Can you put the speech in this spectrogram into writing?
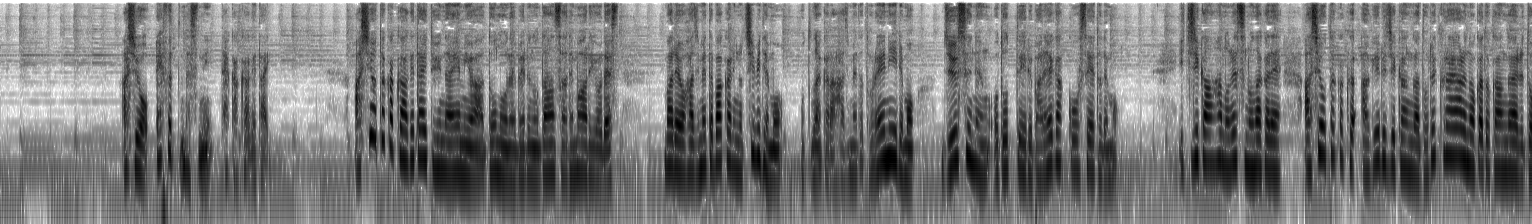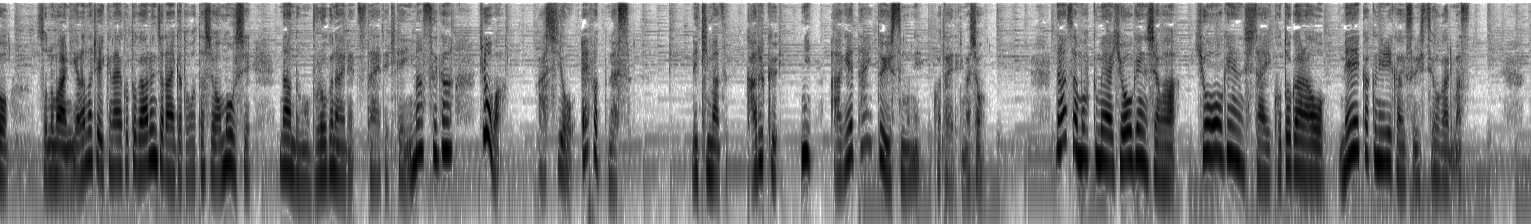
足をエフェトネスに高く上げたい。足を高く上げたいという悩みはどのレベルのダンサーでもあるようです。バレエを始めたばかりのチビでも、大人から始めたトレーニーでも、十数年踊っているバレエ学校生徒でも、1時間半のレッスンの中で足を高く上げる時間がどれくらいあるのかと考えると、その前にやらなきゃいけないことがあるんじゃないかと私は思うし、何度もブログ内で伝えてきていますが、今日は足をエフォットネス、力まず軽くに上げたいという質問に答えていきましょう。ダンサーも含め表現者は表現したい事柄を明確に理解する必要があります。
